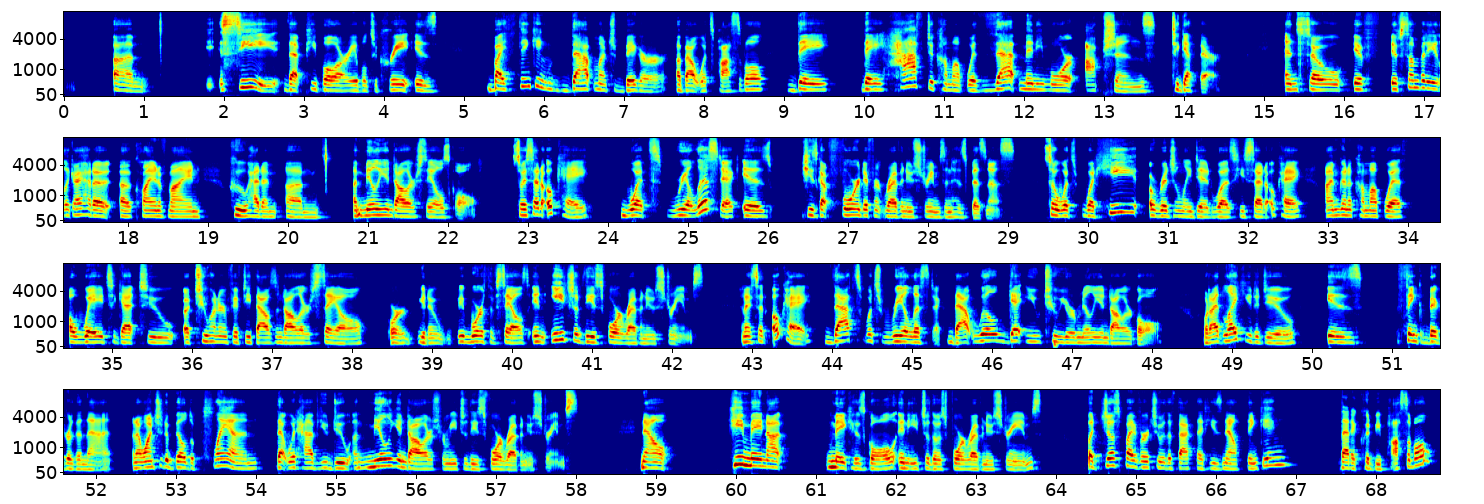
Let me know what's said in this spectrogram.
um, see that people are able to create is by thinking that much bigger about what's possible, they they have to come up with that many more options to get there. And so if if somebody like I had a, a client of mine who had a um, a million dollar sales goal. So I said, okay, what's realistic is he's got four different revenue streams in his business. So what's what he originally did was he said, okay, I'm going to come up with a way to get to a $250,000 sale or, you know, worth of sales in each of these four revenue streams. And I said, okay, that's what's realistic. That will get you to your million dollar goal. What I'd like you to do is think bigger than that. And I want you to build a plan that would have you do a million dollars from each of these four revenue streams. Now, He may not make his goal in each of those four revenue streams, but just by virtue of the fact that he's now thinking that it could be possible,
